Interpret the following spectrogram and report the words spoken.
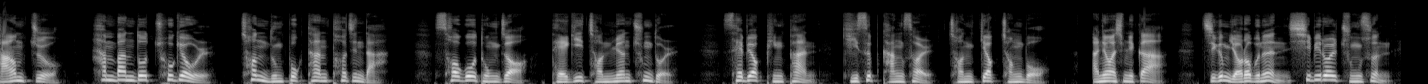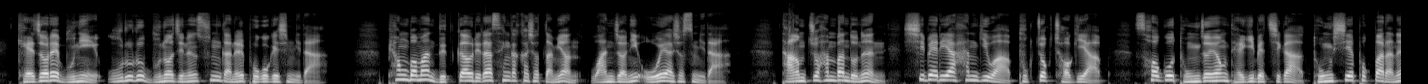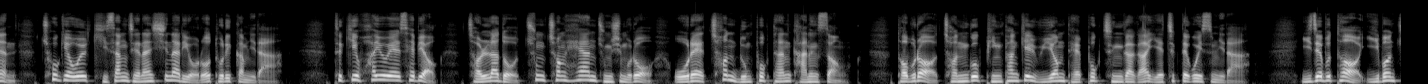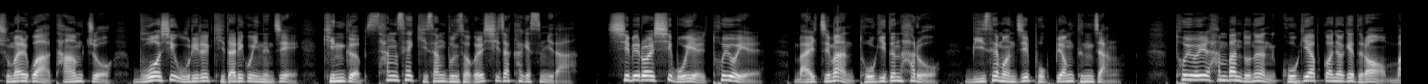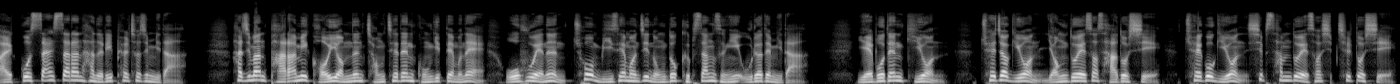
다음 주 한반도 초겨울 첫 눈폭탄 터진다. 서고 동저 대기 전면 충돌. 새벽 빙판 기습 강설 전격 정보. 안녕하십니까? 지금 여러분은 11월 중순 계절의 문이 우르르 무너지는 순간을 보고 계십니다. 평범한 늦가을이라 생각하셨다면 완전히 오해하셨습니다. 다음 주 한반도는 시베리아 한기와 북쪽 저기압, 서구 동저형 대기 배치가 동시에 폭발하는 초겨울 기상재난 시나리오로 돌입갑니다. 특히 화요일 새벽 전라도 충청 해안 중심으로 올해 첫 눈폭탄 가능성, 더불어 전국 빙판길 위험 대폭 증가가 예측되고 있습니다. 이제부터 이번 주말과 다음 주 무엇이 우리를 기다리고 있는지 긴급 상세 기상 분석을 시작하겠습니다. 11월 15일 토요일 맑지만 독이 든 하루 미세먼지 복병 등장. 토요일 한반도는 고기압 권역에 들어 맑고 쌀쌀한 하늘이 펼쳐집니다. 하지만 바람이 거의 없는 정체된 공기 때문에 오후에는 초미세먼지 농도 급상승이 우려됩니다. 예보된 기온, 최저 기온 0도에서 4도씨, 최고 기온 13도에서 17도씨.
